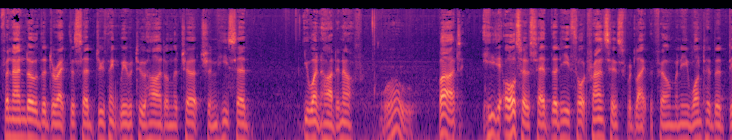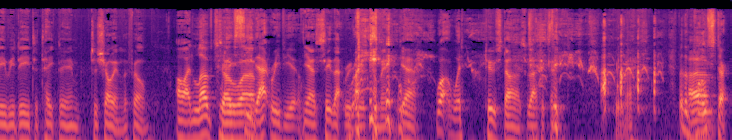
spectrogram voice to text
Fernando, the director, said, Do you think we were too hard on the church? And he said, You weren't hard enough. Whoa. But he also said that he thought Francis would like the film and he wanted a DVD to take to him to show him the film. Oh, I'd love to so, see uh, that review. Yeah, see that review right? Yeah. what would Two stars, Vatican. nice. For the poster, um,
